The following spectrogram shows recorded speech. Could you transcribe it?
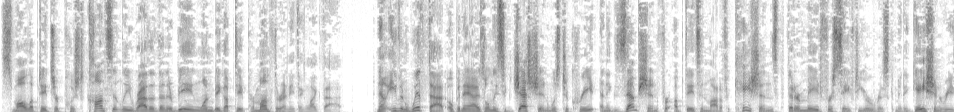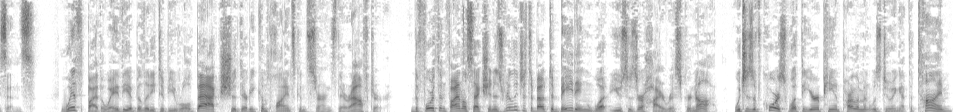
Small updates are pushed constantly rather than there being one big update per month or anything like that. Now, even with that, OpenAI's only suggestion was to create an exemption for updates and modifications that are made for safety or risk mitigation reasons. With, by the way, the ability to be rolled back should there be compliance concerns thereafter. The fourth and final section is really just about debating what uses are high risk or not, which is, of course, what the European Parliament was doing at the time,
